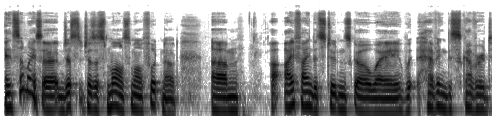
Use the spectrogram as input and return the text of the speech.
And in some ways, uh, just just a small small footnote. Um, I find that students go away having discovered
